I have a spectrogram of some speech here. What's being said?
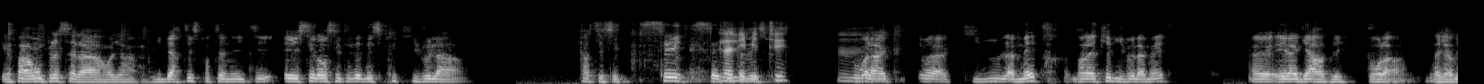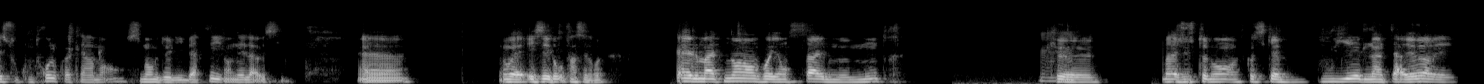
Et apparemment place à la, on va dire, liberté, spontanéité. Et c'est dans cet état d'esprit qui veut la. Enfin, c'est la limiter. Hmm. Voilà, qui, voilà, qui veut la mettre, dans laquelle il veut la mettre euh, et la garder, pour la, la garder sous contrôle, quoi, clairement. Ce manque de liberté, il en est là aussi. Euh, ouais, et c'est drôle, enfin, c'est drôle. Elle, maintenant, en voyant ça, elle me montre que, hmm. bah, justement, comme si qu'elle bouillait de l'intérieur et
